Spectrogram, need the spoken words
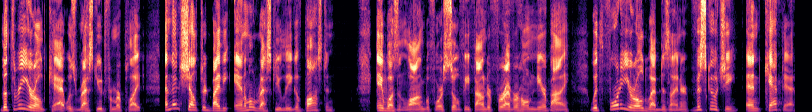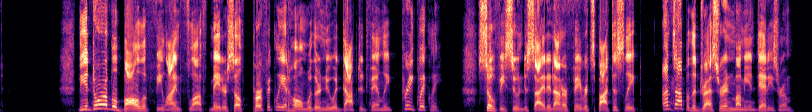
The three-year-old cat was rescued from her plight and then sheltered by the Animal Rescue League of Boston. It wasn't long before Sophie found her forever home nearby with 40-year-old web designer Viscucci and Cat Dad. The adorable ball of feline fluff made herself perfectly at home with her new adopted family pretty quickly. Sophie soon decided on her favorite spot to sleep on top of the dresser in Mummy and Daddy's room.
